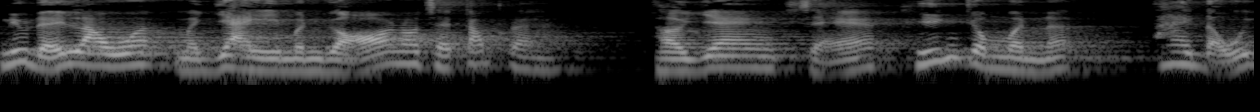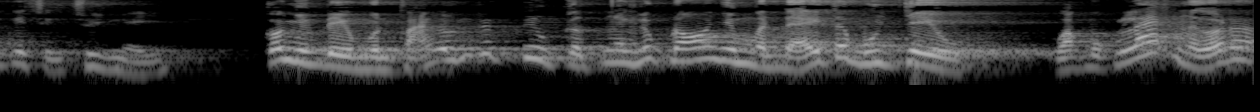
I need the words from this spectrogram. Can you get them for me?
Nếu để lâu á, mà dày mình gõ, nó sẽ tóc ra. Thời gian sẽ khiến cho mình á, thay đổi cái sự suy nghĩ. Có những điều mình phản ứng rất tiêu cực ngay lúc đó, nhưng mình để tới buổi chiều hoặc một lát nữa đó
